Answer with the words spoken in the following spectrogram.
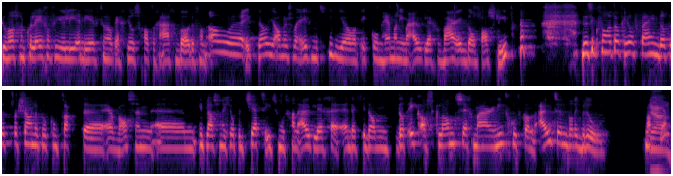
toen was er een collega van jullie en die heeft toen ook echt heel schattig aangeboden van, oh, uh, ik bel je anders wel even met video, want ik kon helemaal niet meer uitleggen waar ik dan vastliep. dus ik vond het ook heel fijn dat het persoonlijke contact uh, er was. En uh, in plaats van dat je op een chat iets moet gaan uitleggen en dat je dan, dat ik als klant zeg maar niet goed kan uiten wat ik bedoel. Mag ja. je?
